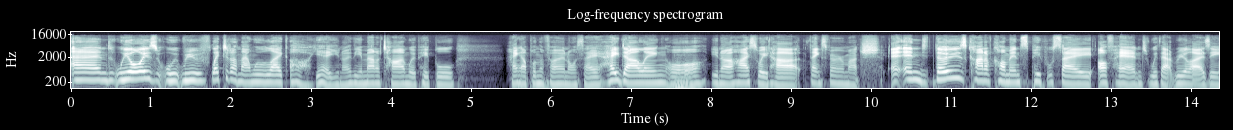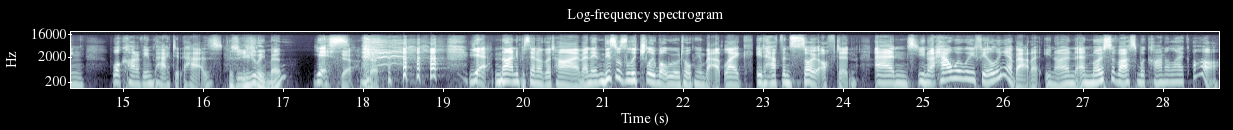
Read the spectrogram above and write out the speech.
And we always we, we reflected on that. and We were like, oh yeah, you know, the amount of time where people hang up on the phone or say, "Hey, darling," or mm-hmm. you know, "Hi, sweetheart, thanks very much." And, and those kind of comments people say offhand without realizing what kind of impact it has. Is it usually men? Yes. Yeah. Okay. Yeah, 90% of the time. And then this was literally what we were talking about. Like, it happens so often. And, you know, how were we feeling about it? You know, and, and most of us were kind of like, oh,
